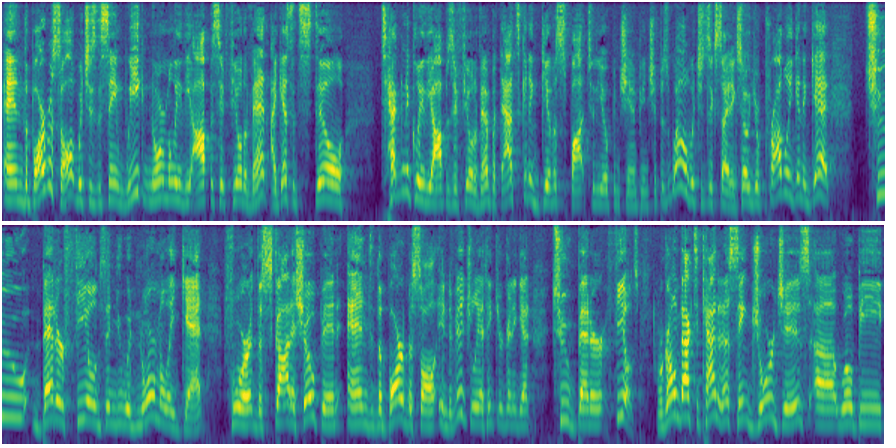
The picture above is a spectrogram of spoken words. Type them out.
and the Barbasol, which is the same week, normally the opposite field event. I guess it's still technically the opposite field event, but that's going to give a spot to the Open Championship as well, which is exciting. So you're probably going to get two better fields than you would normally get for the Scottish Open and the Barbasol individually. I think you're going to get two better fields. We're going back to Canada. St. George's uh, will be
